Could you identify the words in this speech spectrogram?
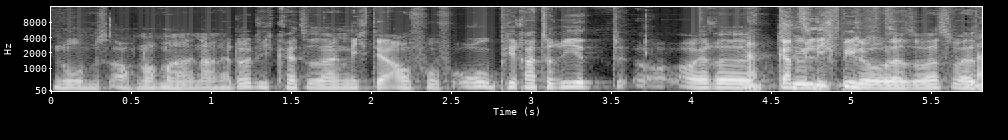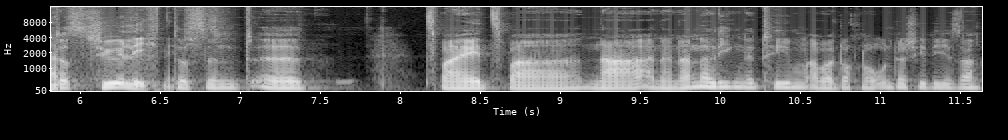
nur um es auch nochmal in einer Deutlichkeit zu sagen, nicht der Aufruf, oh, pirateriert eure Natürlich ganzen Spiele nicht. oder sowas, weil Natürlich das, nicht. das sind äh, zwei zwar nah aneinanderliegende Themen, aber doch noch unterschiedliche Sachen.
